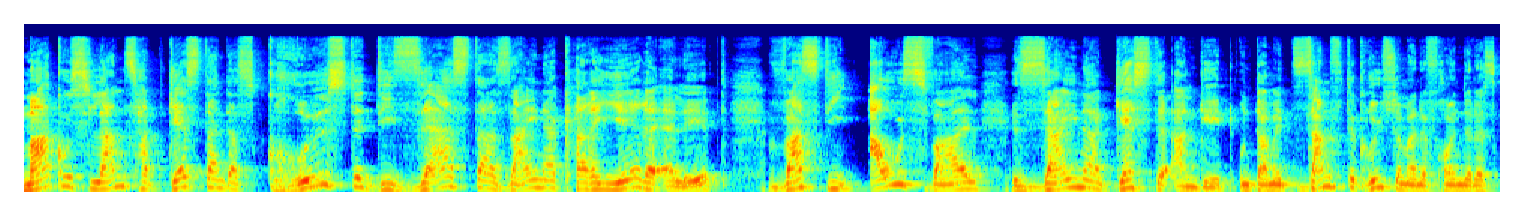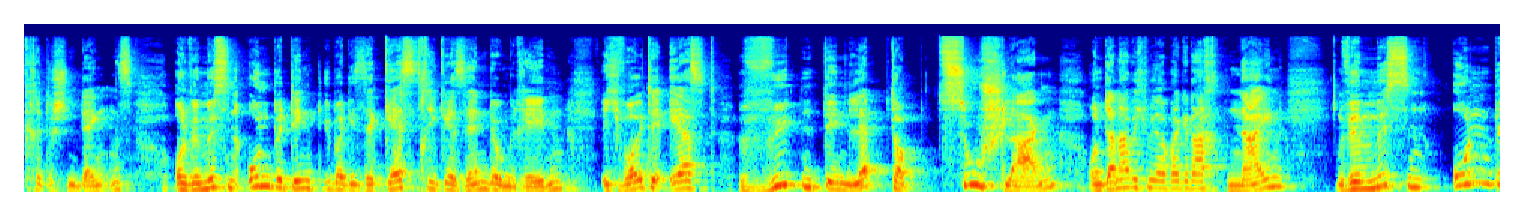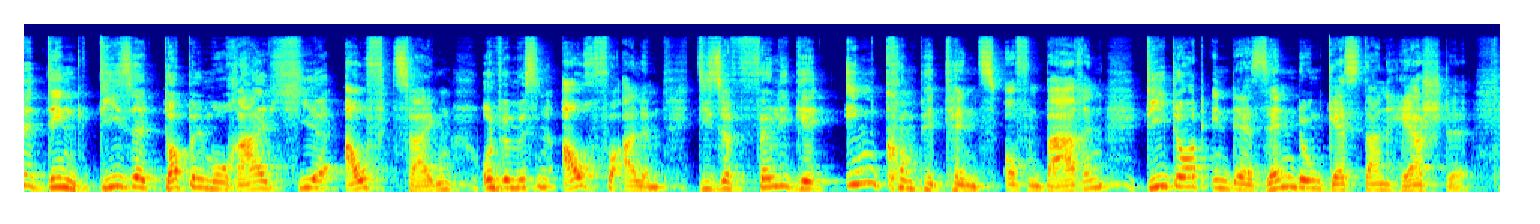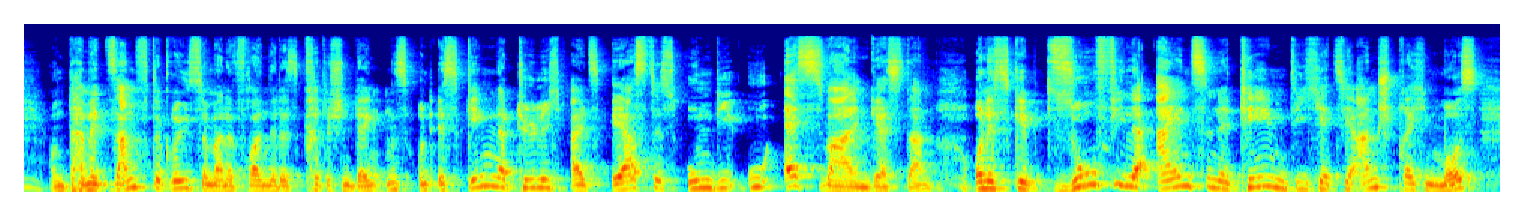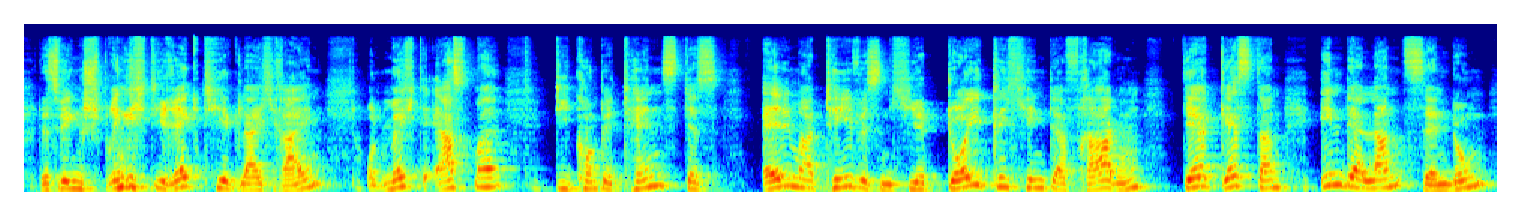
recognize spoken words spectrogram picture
Markus Lanz hat gestern das größte Desaster seiner Karriere erlebt, was die Auswahl seiner Gäste angeht. Und damit sanfte Grüße, meine Freunde des kritischen Denkens. Und wir müssen unbedingt über diese gestrige Sendung reden. Ich wollte erst wütend den Laptop zuschlagen und dann habe ich mir aber gedacht, nein, wir müssen unbedingt diese Doppelmoral hier aufzeigen und wir müssen auch vor allem diese völlige Inkompetenz offenbaren, die dort in der Sendung gestern herrschte. Und damit sanfte Grüße, meine Freunde des kritischen Denkens. Und es ging natürlich als erstes um die US-Wahlen gestern. Und es gibt so viele einzelne Themen, die ich jetzt hier ansprechen muss. Deswegen springe ich direkt hier gleich rein und möchte erstmal die Kompetenz Kompetenz des Elmar Thewissen hier deutlich hinterfragen, der gestern in der Landsendung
